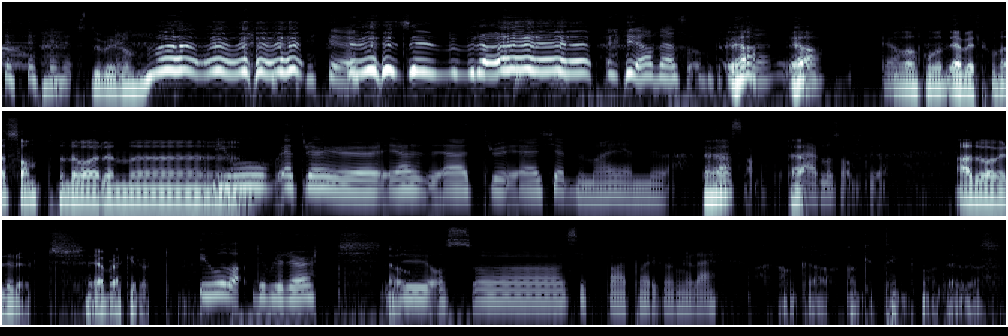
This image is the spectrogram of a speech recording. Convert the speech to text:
Så du blir sånn Ja. Kjempebra! ja, det er sant. Ja, kanskje. ja. Ja. Det Jeg vet ikke om det er sant, men det var en uh... Jo, jeg tror jeg jeg, jeg, tror jeg kjenner meg igjen i det. Det er sant. Det er noe sant i det. Nei, det var veldig rørt. Jeg ble ikke rørt. Jo da, du ble rørt. Ja. Du også sippa et par ganger der. Jeg kan ikke, kan ikke tenke meg at jeg gjorde altså.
